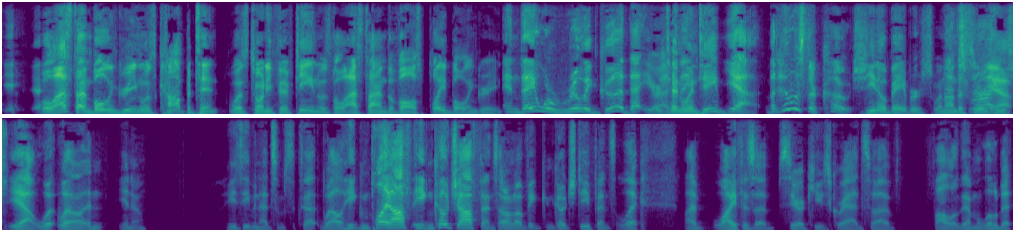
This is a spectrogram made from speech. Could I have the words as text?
Yeah. Well, last time Bowling Green was competent was 2015. Was the last time the Vols played Bowling Green. And they were really good that year. They're a I 10 win team. Yeah, but who was their coach? Dino Babers went on to That's Syracuse. right. Yeah. w- Well, and you know, he's even had some success. Well, he can play off. He can coach offense. I don't know if he can coach defense a lick. My wife is a Syracuse grad, so I've followed them a little bit.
